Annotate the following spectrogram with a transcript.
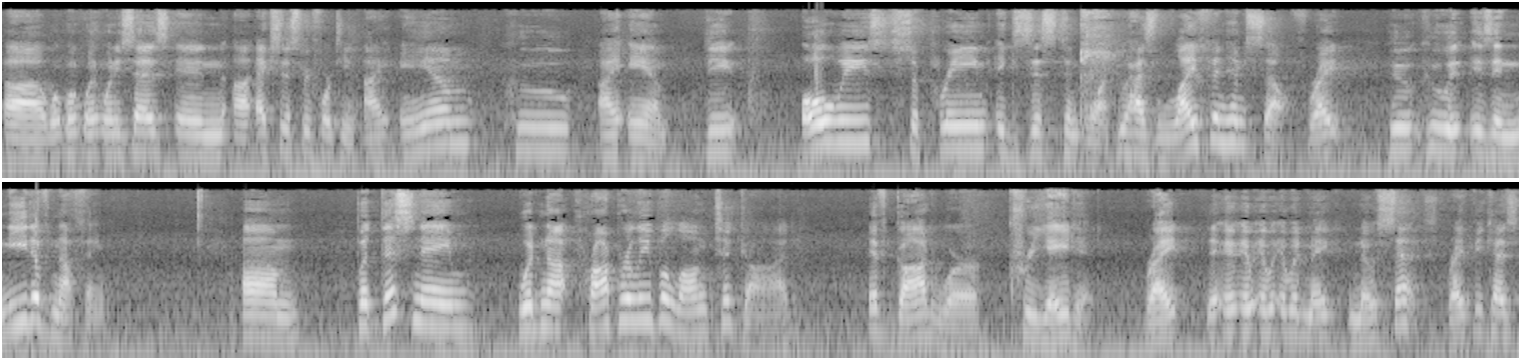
Uh, when, when, he says in uh, Exodus 3:14, "I am who I am," the always supreme existent one who has life in himself, right? Who, who is in need of nothing. Um, but this name would not properly belong to God if God were created, right? It, it, it, would make no sense, right? Because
